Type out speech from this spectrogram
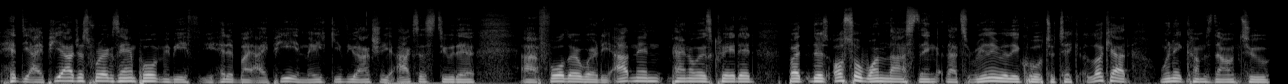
hit the IP address, for example. Maybe if you hit it by IP, it may give you actually access to the uh, folder where the admin panel is created. But there's also one last thing that's really, really cool to take a look at when it comes down to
